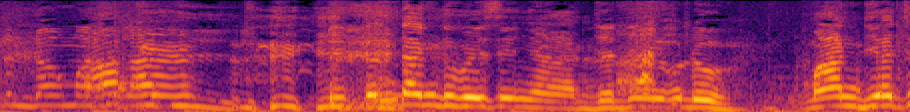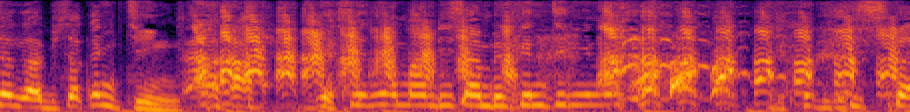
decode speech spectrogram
Tendang masuk lagi. ditendang tuh WC-nya. Jadi aduh, mandi aja nggak bisa kencing. Biasanya mandi sambil kencing ini nggak bisa.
